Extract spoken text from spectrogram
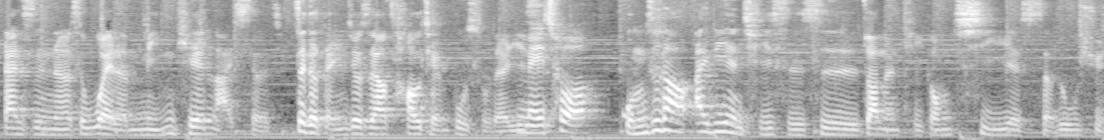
但是呢是为了明天来设计，这个等于就是要超前部署的意思。没错，我们知道 IBM 其实是专门提供企业 solution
